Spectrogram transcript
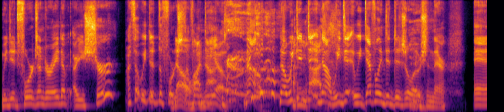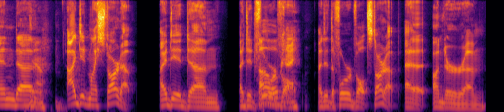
We did Forge under AW. Are you sure? I thought we did the Forge No, stuff on I'm DO. No, no, we did. No, we did. We definitely did DigitalOcean there, and uh, Yeah. I did my startup. I did. Um, I did Oh, okay. Vault. I did the Forward Vault startup uh, under um,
